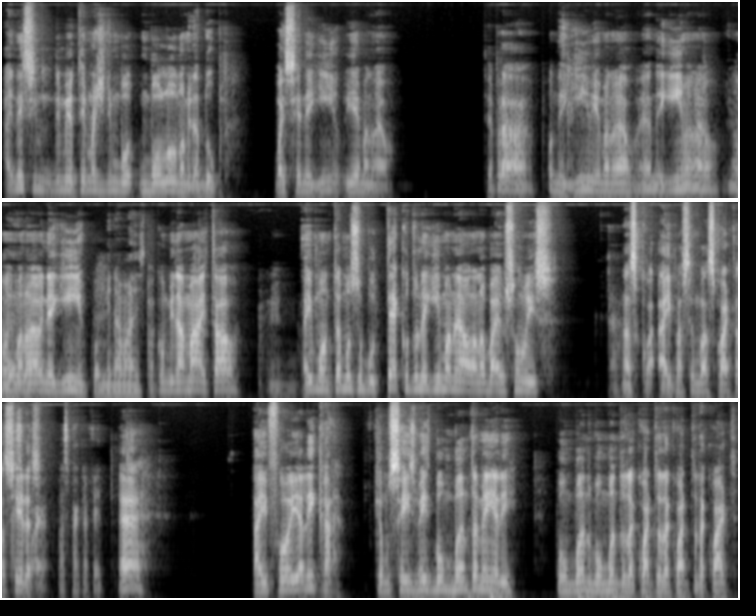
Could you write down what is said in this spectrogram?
Aí nesse meio tempo a gente embo- embolou o nome da dupla. Vai ser Neguinho e Emanuel. Até pra. Pô, Neguinho e Emanuel. É, Neguinho e Emanuel. Não, É Emanuel e Neguinho. Combina mais. Pra combinar mais e tal. Uhum. Aí montamos o Boteco do Neguinho Manuel, lá no bairro São Luís. Tá. Nas aí passamos as quartas-feiras. Quarta- Passa quarta-feira. É. Aí foi ali, cara. Ficamos seis meses bombando também ali. Bombando, bombando toda quarta, toda quarta, toda quarta.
